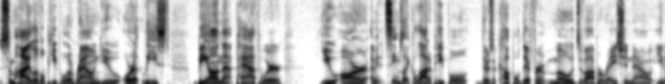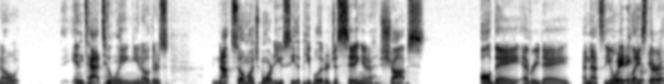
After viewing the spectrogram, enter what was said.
some high level people around you or at least be on that path where you are I mean it seems like a lot of people there's a couple different modes of operation now, you know, in tattooing, you know, there's not so much more do you see the people that are just sitting in a shops all day, every day, and that's the only waiting place they're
